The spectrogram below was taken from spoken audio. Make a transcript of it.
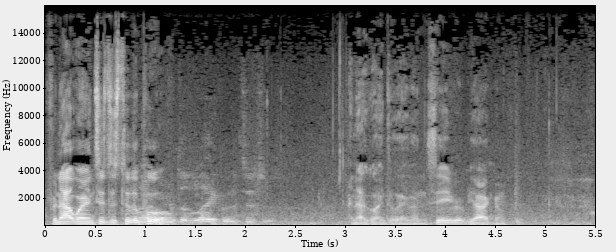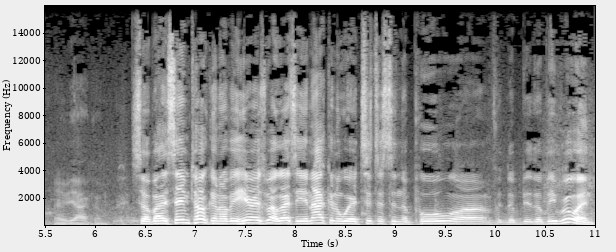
For not wearing tzitzis to the pool. Not going to the lake with tzitzis. And not going to Lakeland. See, Rabbi Yaakov. Rabbi Yaakov. So by the same token, over here as well, let's say you're not going to wear tzitzis in the pool, uh, they'll, be, they'll be ruined.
